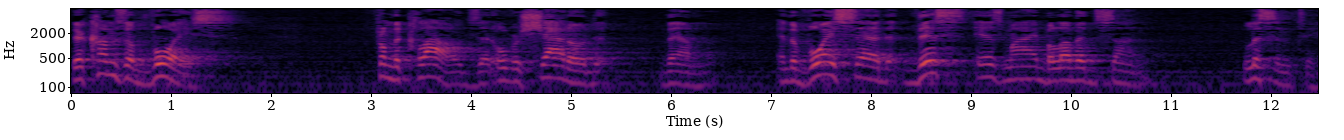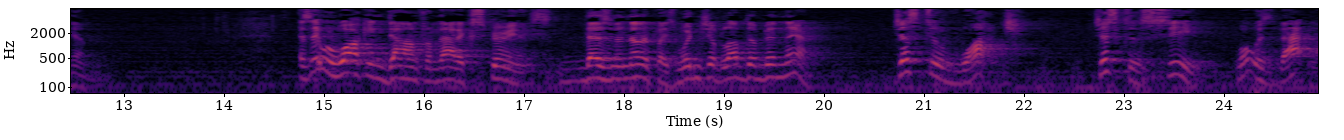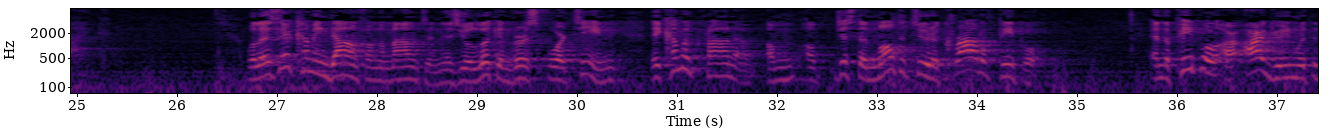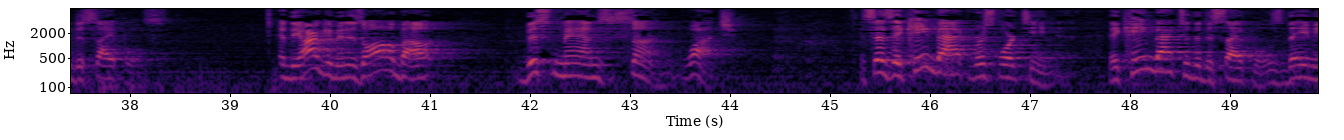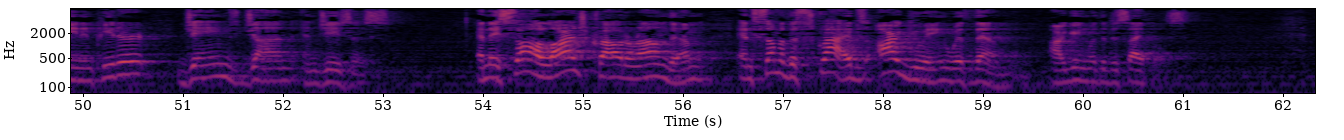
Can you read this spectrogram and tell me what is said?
there comes a voice from the clouds that overshadowed them. And the voice said, This is my beloved Son. Listen to him. As they were walking down from that experience, there's another place. Wouldn't you have loved to have been there? Just to watch, just to see what was that like? Well, as they're coming down from the mountain, as you'll look in verse 14, they come upon a, a, a, just a multitude, a crowd of people. And the people are arguing with the disciples. And the argument is all about this man's son. Watch. It says they came back, verse 14. They came back to the disciples, they meaning Peter, James, John, and Jesus. And they saw a large crowd around them and some of the scribes arguing with them, arguing with the disciples.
